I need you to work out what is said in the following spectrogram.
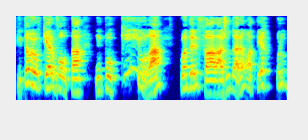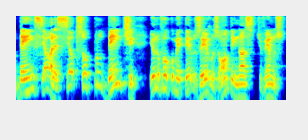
Então eu quero voltar um pouquinho lá quando ele fala, ajudarão a ter prudência. Olha, se eu sou prudente, eu não vou cometer os erros. Ontem nós tivemos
